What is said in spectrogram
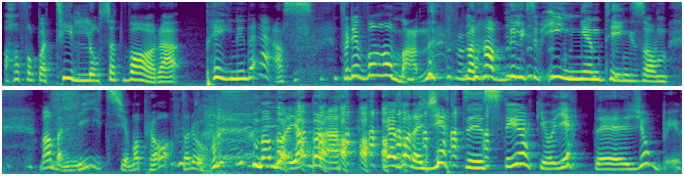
har folk bara tillåts att vara pain in the ass. För det var man. För man hade liksom ingenting som... Man bara litium, vad pratar du om? Man bara, jag är bara, jag är bara jättestökig och jättejobbig.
